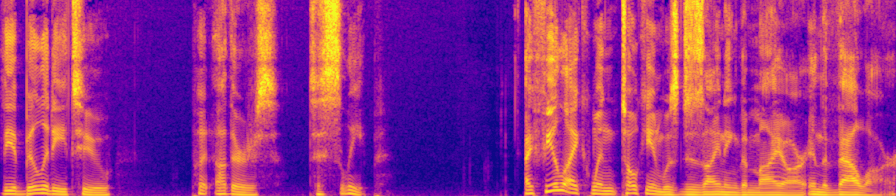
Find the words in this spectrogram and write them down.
the ability to put others to sleep. I feel like when Tolkien was designing the Maiar and the Valar,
